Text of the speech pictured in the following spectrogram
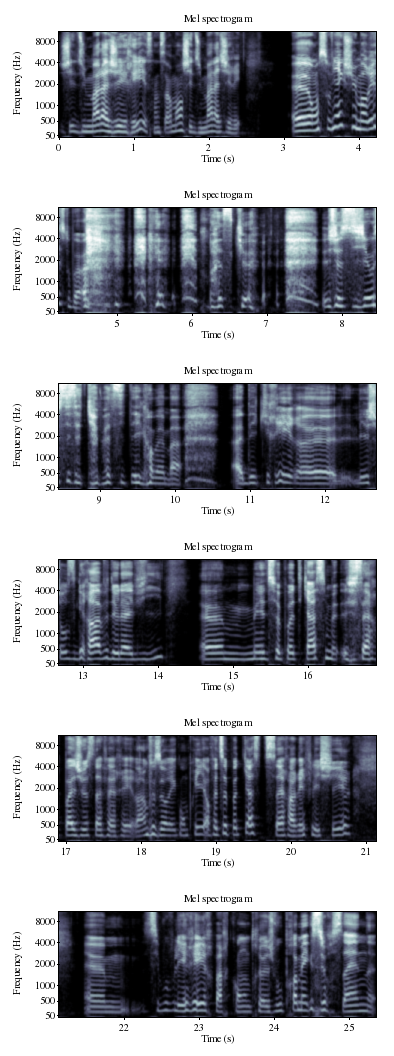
j'ai du mal à gérer. Sincèrement, j'ai du mal à gérer. Euh, on se souvient que je suis humoriste ou pas? Parce que j'ai aussi cette capacité quand même à, à décrire euh, les choses graves de la vie. Euh, mais ce podcast ne sert pas juste à faire rire, hein, vous aurez compris. En fait, ce podcast sert à réfléchir. Euh, si vous voulez rire, par contre, je vous promets que sur scène,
